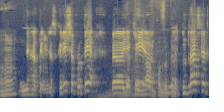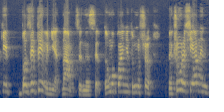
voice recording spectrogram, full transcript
Угу. негативні, а скоріше про те, е, Які нам позитивні. ну, наслідки позитивні нам це несе. В тому плані, тому що якщо росіяни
